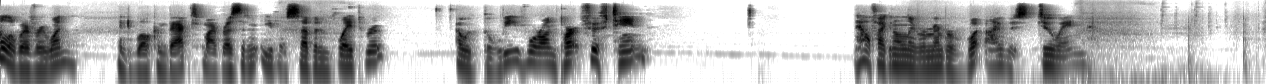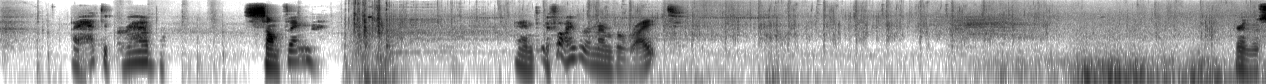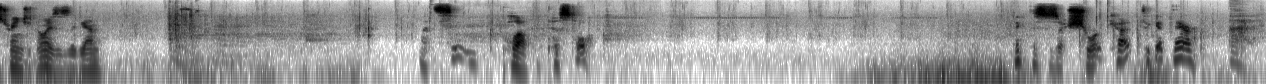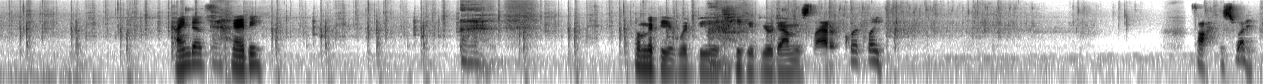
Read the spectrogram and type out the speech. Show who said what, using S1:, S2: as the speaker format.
S1: Hello everyone, and welcome back to my Resident Evil 7 playthrough. I would believe we're on part 15. Now if I can only remember what I was doing. I had to grab something. And if I remember right... Hearing those strange noises again. Let's see. Pull out the pistol. I think this is a shortcut to get there. Kind of, maybe. Well, maybe it would be if he could go down this ladder quickly. Ah, this way.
